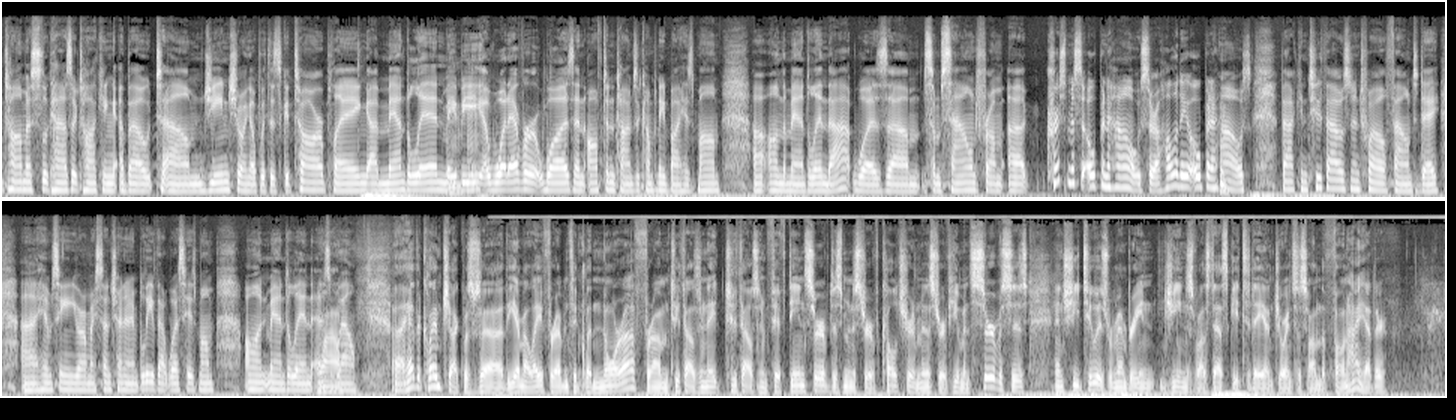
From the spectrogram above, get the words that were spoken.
heard Thomas Lukaszuk talking about um, Gene showing up with his guitar, playing a mandolin, maybe mm-hmm. whatever it was, and oftentimes accompanied by his mom uh, on the mandolin. That was um, some sound from a Christmas open house or a holiday open hmm. house back in 2012 found today. Uh, him singing You Are My Sunshine, and I believe that was his mom on mandolin as wow. well. Uh, Heather Klimchuk was uh, the MLA for Edmonton Glenora from 2008 2015, served as Minister of Culture and Minister of Human Services, and she too is remembering Gene Zwozdesky today and joins us on the phone. Hi, Heather.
